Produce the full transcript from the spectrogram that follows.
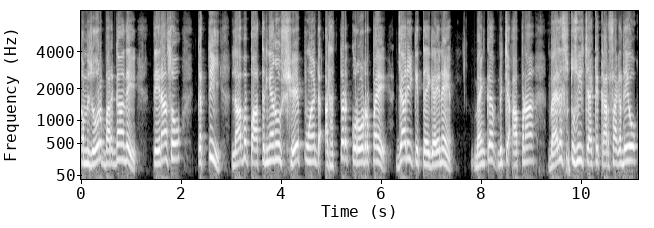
ਕਮਜ਼ੋਰ ਵਰਗਾਂ ਦੇ 1331 ਲਾਭਪਾਤਰੀਆਂ ਨੂੰ 6.78 ਕਰੋੜ ਰੁਪਏ ਜਾਰੀ ਕੀਤੇ ਗਏ ਨੇ। ਬੈਂਕ ਵਿੱਚ ਆਪਣਾ ਬੈਲੈਂਸ ਤੁਸੀਂ ਚੈੱਕ ਕਰ ਸਕਦੇ ਹੋ।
